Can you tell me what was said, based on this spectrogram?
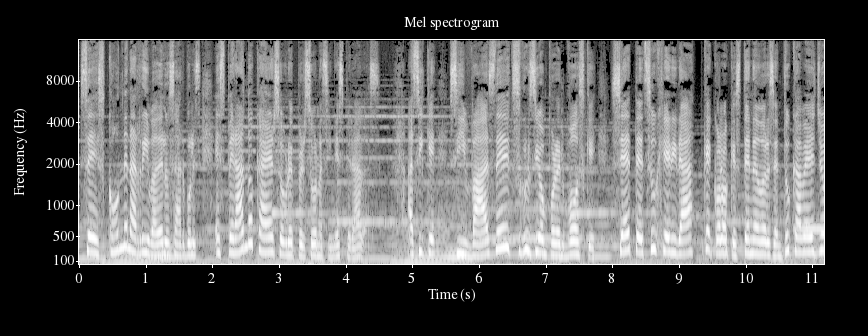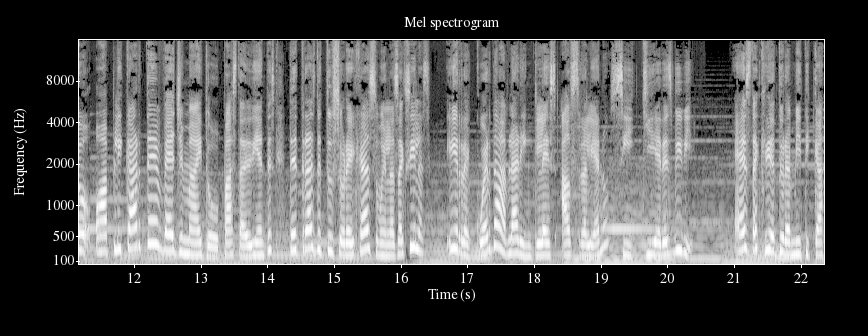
se esconden arriba de los árboles esperando caer sobre personas inesperadas. Así que si vas de excursión por el bosque, se te sugerirá que coloques tenedores en tu cabello o aplicarte Vegemite o pasta de dientes detrás de tus orejas o en las axilas. Y recuerda hablar inglés australiano si quieres vivir. Esta criatura mítica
